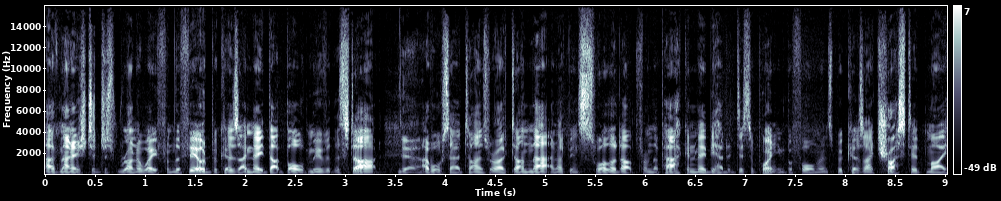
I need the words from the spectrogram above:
I've managed to just run away from the field because I made that bold move at the start. Yeah. I've also had times where I've done that and I've been swallowed up from the pack and maybe had a disappointing performance because I trusted my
